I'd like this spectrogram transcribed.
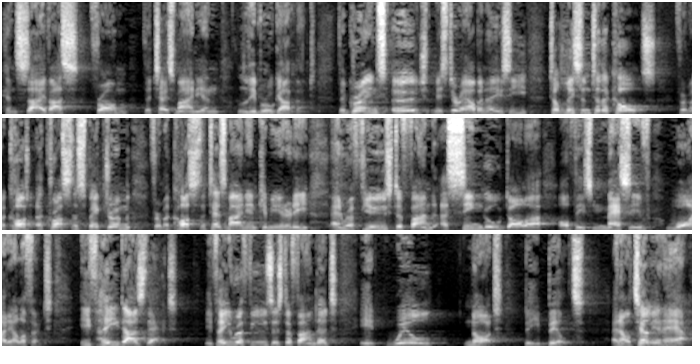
can save us from the Tasmanian Liberal government. The Greens urge Mr Albanese to listen to the calls from across, the spectrum, from across the Tasmanian community and refuse to fund a single dollar of this massive white elephant. If he does that, if he refuses to fund it, it will not be built. And I'll tell you now,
